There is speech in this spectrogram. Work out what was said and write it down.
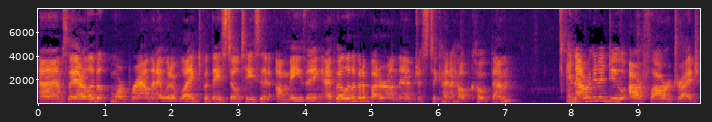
um, so they are a little bit more brown than I would have liked, but they still tasted amazing. I put a little bit of butter on them just to kind of help coat them. And now we're gonna do our flour dredge.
